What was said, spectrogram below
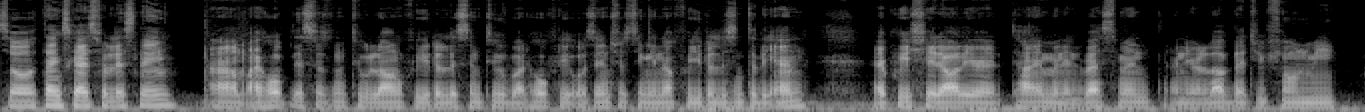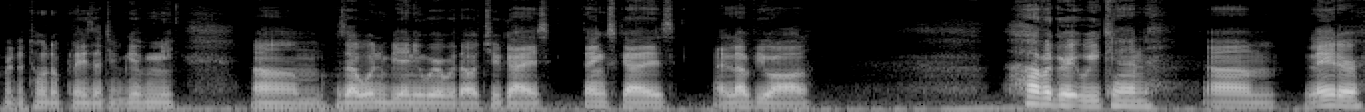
So thanks, guys, for listening. Um, I hope this isn't too long for you to listen to, but hopefully it was interesting enough for you to listen to the end. I appreciate all your time and investment and your love that you've shown me for the total plays that you've given me because um, I wouldn't be anywhere without you guys. Thanks, guys. I love you all. Have a great weekend. Um, later.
